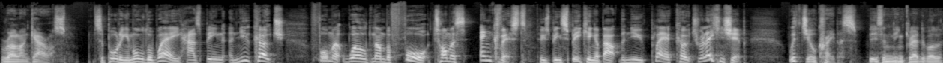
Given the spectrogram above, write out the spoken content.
Roland Garros. Supporting him all the way has been a new coach, former world number four Thomas Enqvist, who's been speaking about the new player coach relationship with Jill Craybas. He's an incredible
